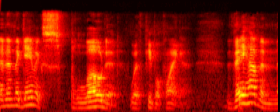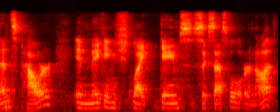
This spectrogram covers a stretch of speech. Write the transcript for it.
and then the game exploded with people playing it. They have immense power in making like games successful or not,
